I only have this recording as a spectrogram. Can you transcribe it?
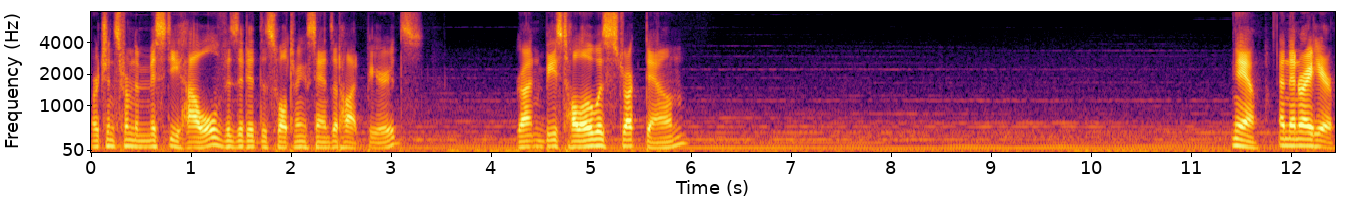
Merchants from the Misty Howl visited the sweltering sands at Hotbeards. Rotten Beast Hollow was struck down. Yeah, and then right here,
